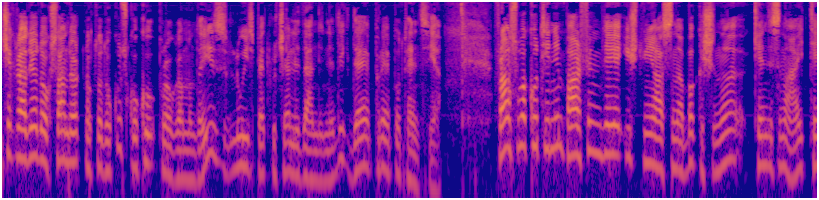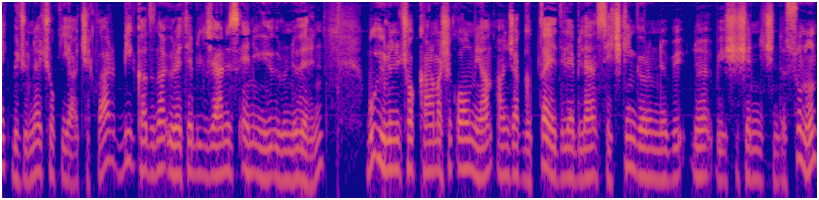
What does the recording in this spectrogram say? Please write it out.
Açık Radyo 94.9 Koku programındayız. Louis Petruccelli'den dinledik de Prepotencia. François Coty'nin parfüm ve iş dünyasına bakışını kendisine ait tek bir cümle çok iyi açıklar. Bir kadına üretebileceğiniz en iyi ürünü verin. Bu ürünü çok karmaşık olmayan ancak gıpta edilebilen seçkin görünümlü bir şişenin içinde sunun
